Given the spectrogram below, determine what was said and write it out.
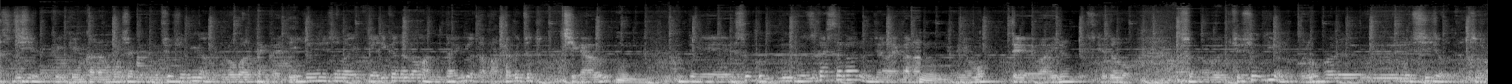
私自身の経験から申し上げても中小企業のグローバル展開って非常にそのやり方がまあ大企業とは全くちょっと違う、ですごく難しさがあるんじゃないかなというふうに思ってはいるんですけど、その中小企業のグローバル市場でのその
